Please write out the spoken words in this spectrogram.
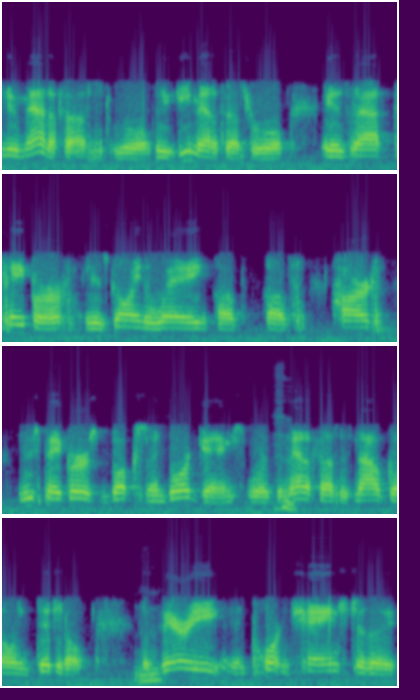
new manifest rule, the e-manifest rule, is that paper is going the way of, of hard newspapers, books, and board games, where the hmm. manifest is now going digital. It's mm-hmm. a very important change to the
